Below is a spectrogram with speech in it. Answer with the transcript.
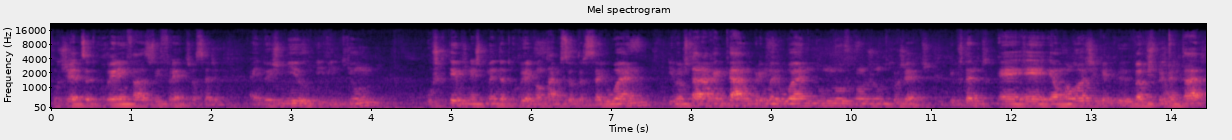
projetos a decorrer em fases diferentes, ou seja, em 2021 os que temos neste momento a decorrer vão estar no seu terceiro ano e vamos estar a arrancar um primeiro ano de um novo conjunto de projetos. E, portanto, é, é, é, uma lógica que vamos experimentar,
